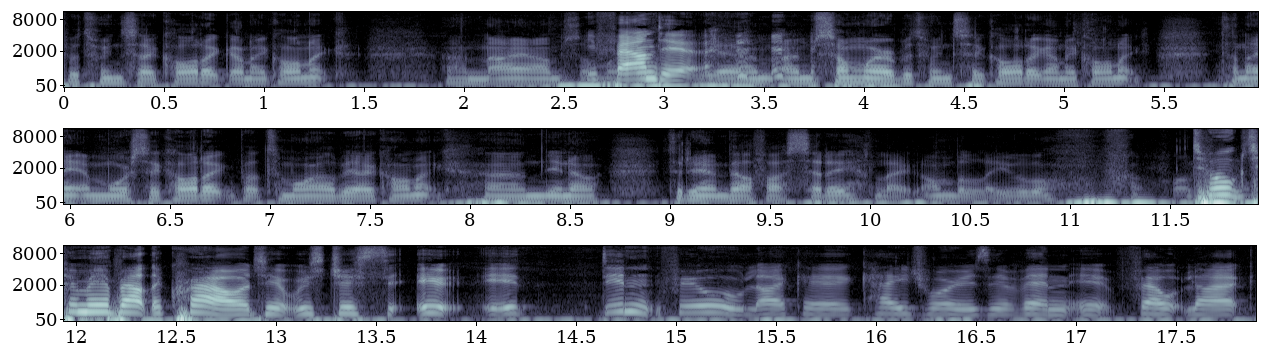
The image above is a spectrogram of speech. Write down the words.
between psychotic and iconic and I am. You found it. yeah, I'm, I'm, somewhere between psychotic and iconic. Tonight I'm more psychotic, but tomorrow I'll be iconic. And you know, to do it in Belfast City, like unbelievable. Talk to me about the crowd. It was just it it didn't feel like a Cage Warriors event. It felt like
